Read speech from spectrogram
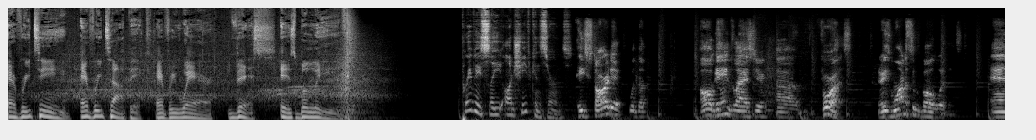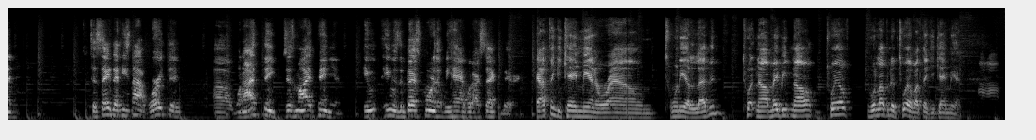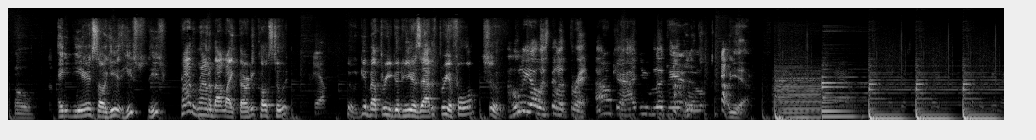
Every team, every topic, everywhere. This is Believe. Previously on Chief Concerns. He started with the all games last year uh, for us. You know, he's won a Super Bowl with us. And to say that he's not worth it, uh, when I think, just my opinion, he, he was the best corner that we had with our secondary. I think he came in around 2011. Tw- no, maybe no, 12, 11 to 12. I think he came in. So eight years. So he, he's he's probably around about like 30, close to it. Yeah. Get about three good years out of three or four. Sure. Julio is still a threat. I don't care how you look at it. Oh yeah.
